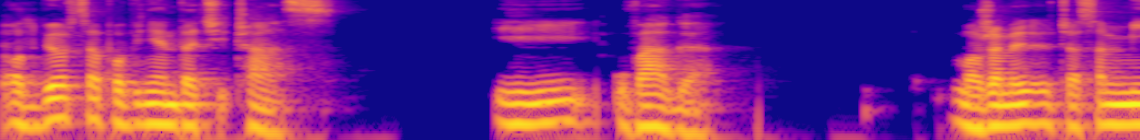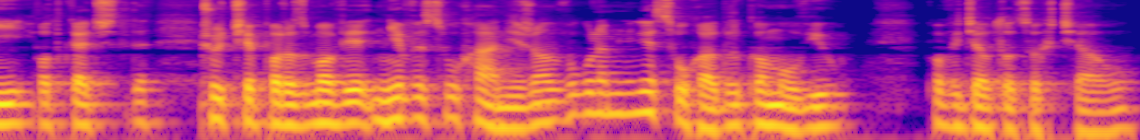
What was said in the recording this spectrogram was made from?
odbiorca powinien dać czas i uwagę. Możemy czasami spotkać czucie po rozmowie niewysłuchani, że on w ogóle mnie nie słuchał, tylko mówił, powiedział to, co chciał.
